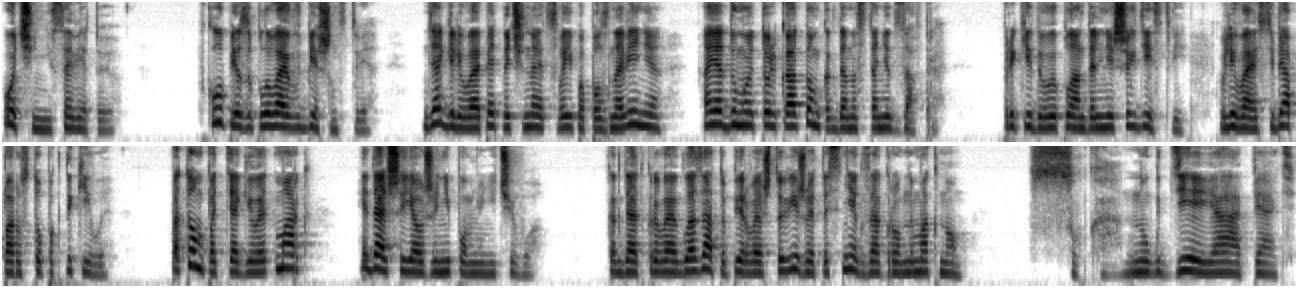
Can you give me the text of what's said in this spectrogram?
Очень не советую. В клуб я заплываю в бешенстве. Дягилева опять начинает свои поползновения, а я думаю только о том, когда настанет завтра. Прикидываю план дальнейших действий, вливая в себя пару стопок текилы. Потом подтягивает Марк, и дальше я уже не помню ничего. Когда открываю глаза, то первое, что вижу, это снег за огромным окном. Сука, ну где я опять?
